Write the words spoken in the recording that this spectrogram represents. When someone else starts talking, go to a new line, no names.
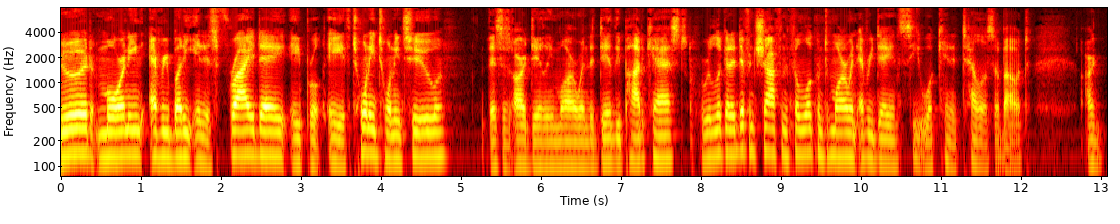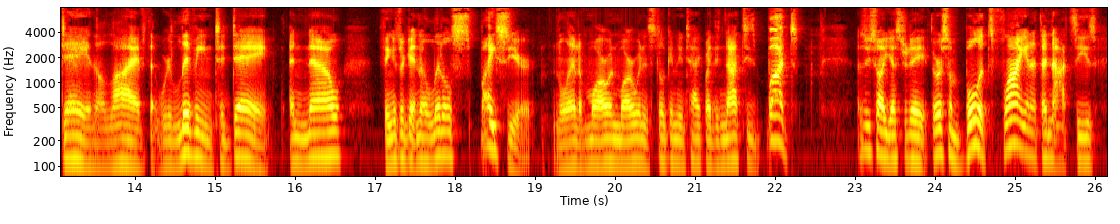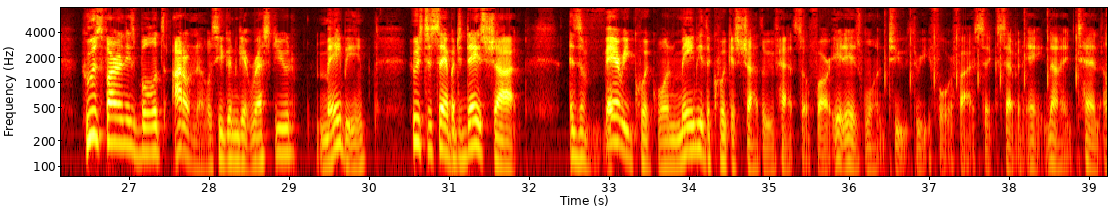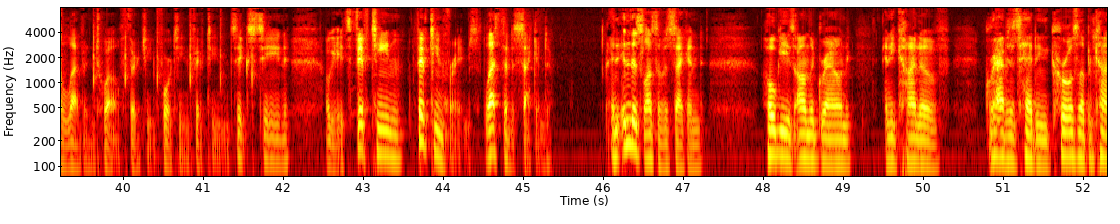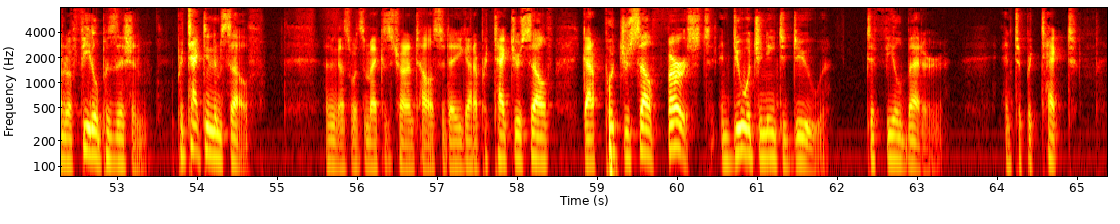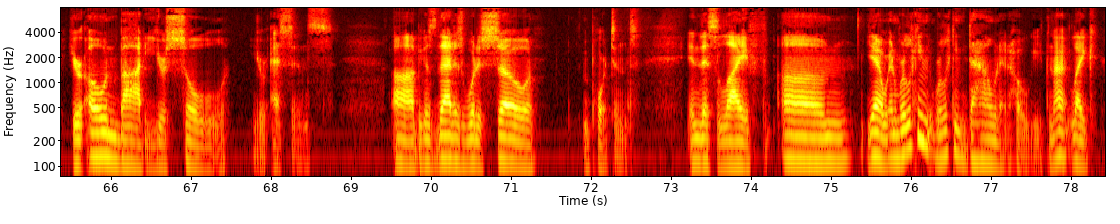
Good morning, everybody. It is Friday, April 8th, 2022. This is our Daily Marwen, the daily podcast. We look at a different shot from the film Welcome to Marwen every day and see what can it tell us about our day and the lives that we're living today. And now things are getting a little spicier in the land of Marwen. Marwen is still getting attacked by the Nazis, but as we saw yesterday, there were some bullets flying at the Nazis. Who's firing these bullets? I don't know. Is he going to get rescued? Maybe. Who's to say? But today's shot is a very quick one, maybe the quickest shot that we've had so far. It is 1, 2, 3, 4, 5, 6, 7, 8, 9, 10, 11, 12, 13, 14, 15, 16. Okay, it's 15, 15 frames, less than a second. And in this less of a second, Hogie is on the ground and he kind of grabs his head and he curls up in kind of a fetal position, protecting himself. I think that's what Zemeckis is trying to tell us today. You got to protect yourself. You got to put yourself first and do what you need to do to feel better and to protect your own body, your soul, your essence. Uh, because that is what is so important in this life. Um, yeah, and we're looking we're looking down at Hogie, not like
